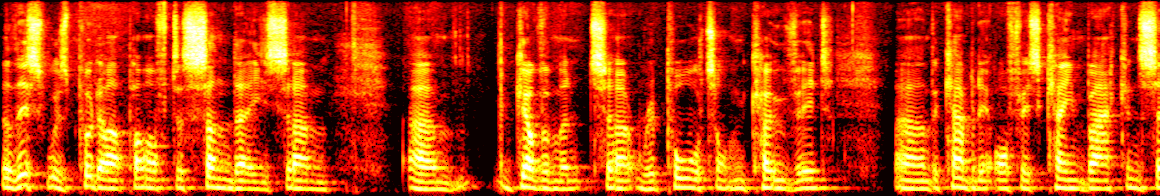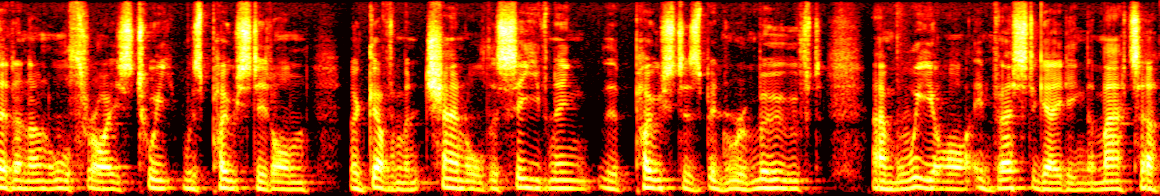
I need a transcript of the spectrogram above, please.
Now, this was put up after Sunday's um, um, government uh, report on COVID. Uh, the Cabinet Office came back and said an unauthorised tweet was posted on a government channel this evening. The post has been removed and we are investigating the matter.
